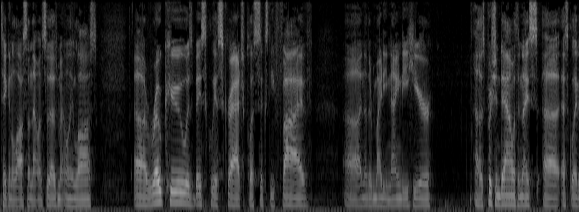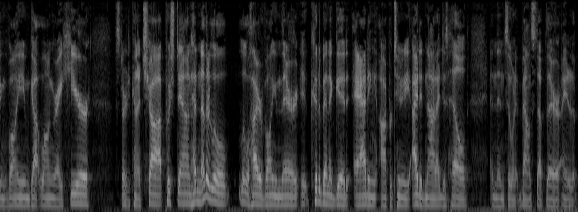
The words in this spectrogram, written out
taking a loss on that one. So that was my only loss. Uh, Roku was basically a scratch, plus 65. Uh, another mighty 90 here. I was pushing down with a nice uh, escalating volume, got long right here, started to kind of chop, push down, had another little little higher volume there. It could have been a good adding opportunity. I did not. I just held, and then so when it bounced up there, I ended up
